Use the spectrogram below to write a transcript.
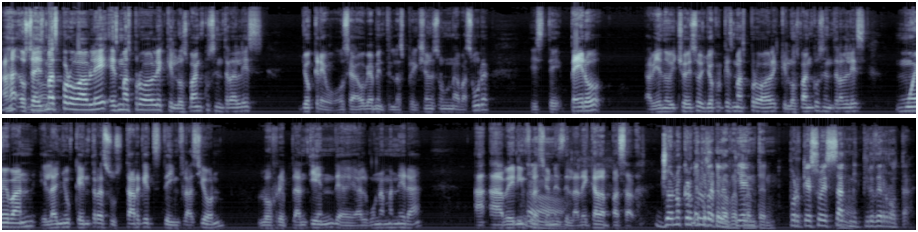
Ajá, o sea, es más probable, es más probable que los bancos centrales, yo creo, o sea, obviamente las predicciones son una basura, este, pero habiendo dicho eso, yo creo que es más probable que los bancos centrales muevan el año que entra sus targets de inflación, los replanteen de alguna manera a, ver inflaciones de la década pasada. Yo no creo que, lo, replanteen, porque eso es admitir derrota.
